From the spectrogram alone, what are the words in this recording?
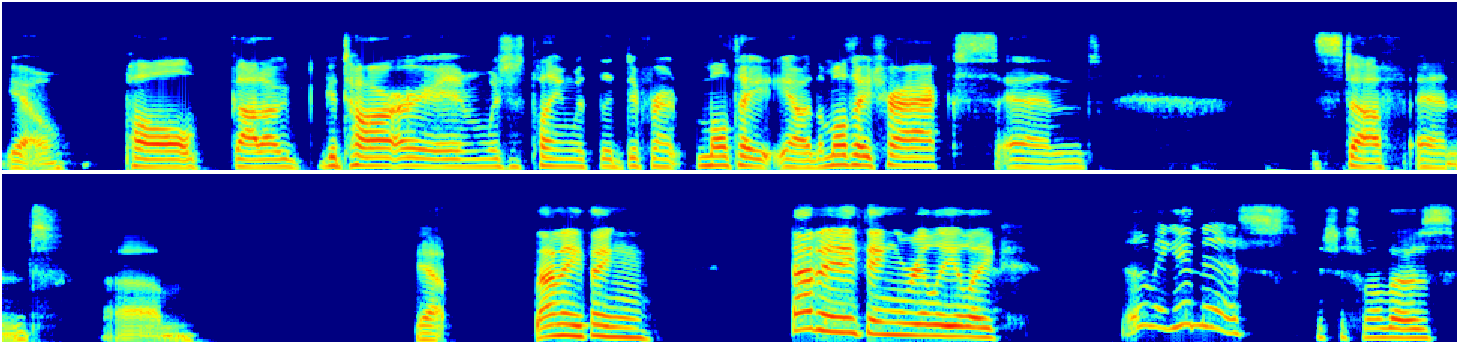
you know, Paul got a guitar and was just playing with the different multi, you know, the multi tracks and stuff, and um, yeah, not anything, not anything really like, oh my goodness, it's just one of those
